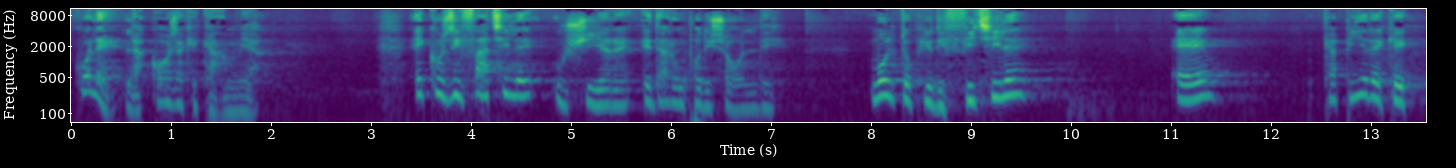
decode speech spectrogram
Qual è la cosa che cambia? È così facile uscire e dare un po' di soldi. Molto più difficile è capire che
